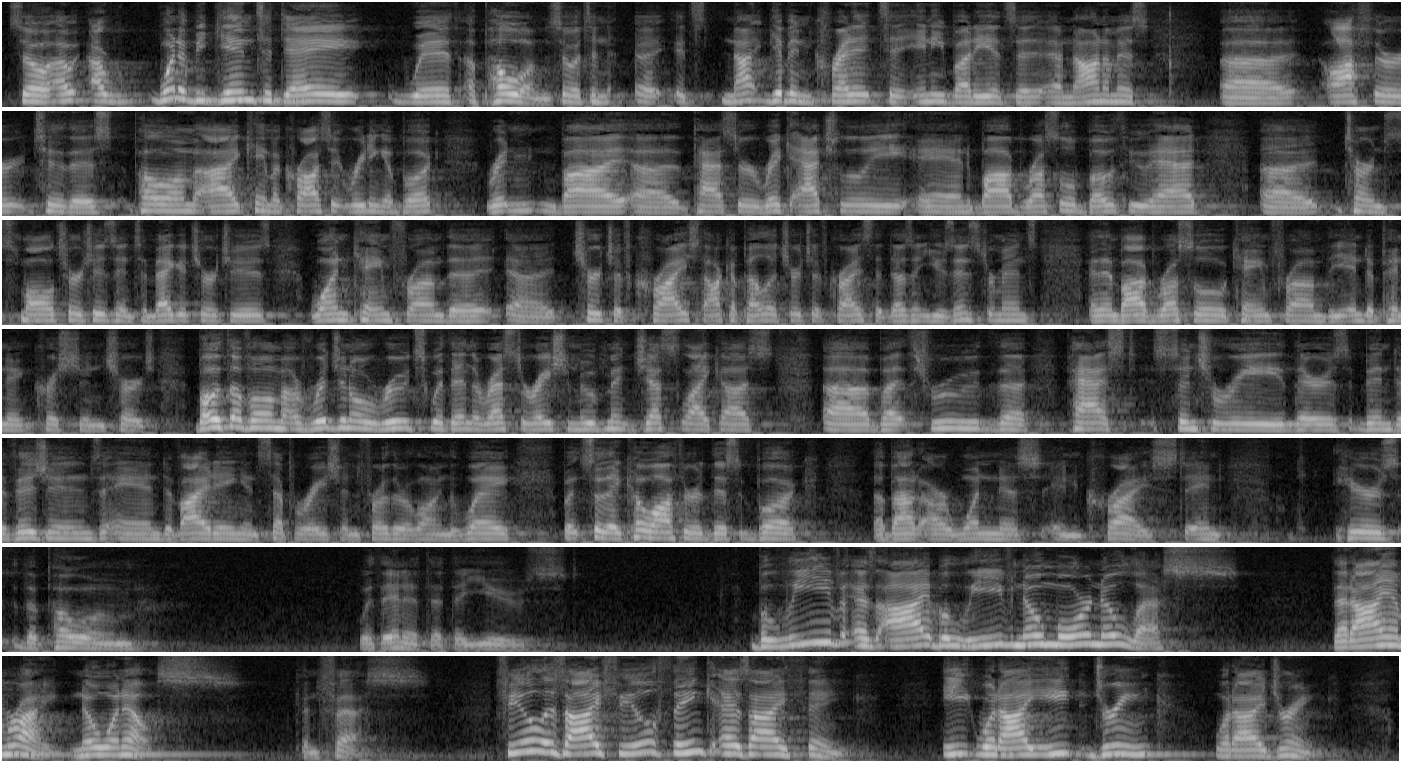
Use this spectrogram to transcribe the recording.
So I, I want to begin today with a poem. So it's, an, uh, it's not given credit to anybody. It's an anonymous uh, author to this poem. I came across it reading a book written by uh, Pastor Rick Atchley and Bob Russell, both who had uh, turned small churches into mega churches. One came from the uh, Church of Christ, a cappella Church of Christ that doesn't use instruments. And then Bob Russell came from the Independent Christian Church. Both of them original roots within the Restoration movement, just like us. Uh, but through the past century, there's been divisions and dividing and separation further along the way. But so they co authored this book about our oneness in Christ. And here's the poem within it that they used Believe as I believe, no more, no less, that I am right, no one else. Confess. Feel as I feel, think as I think. Eat what I eat, drink what I drink.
